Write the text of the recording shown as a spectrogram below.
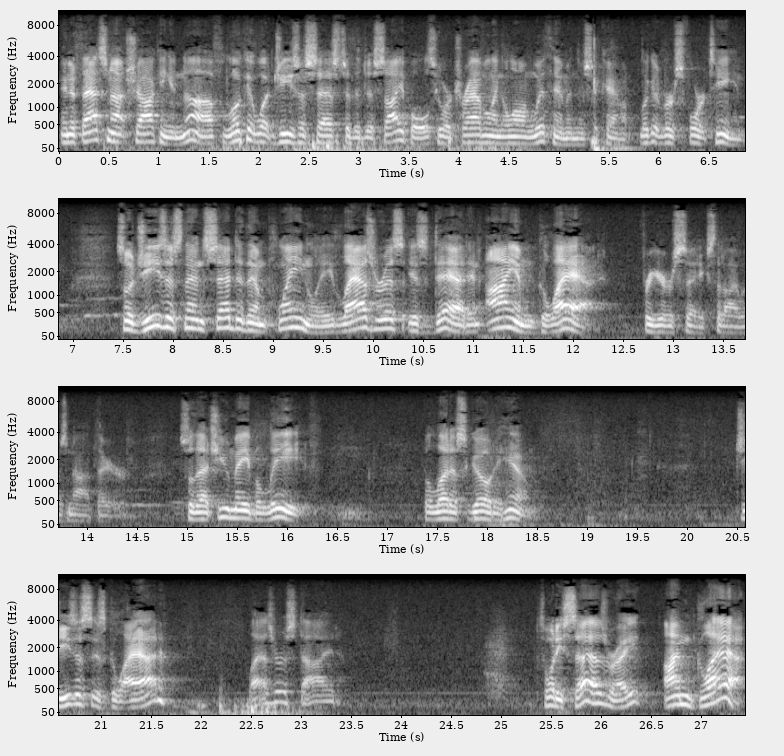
And if that's not shocking enough, look at what Jesus says to the disciples who are traveling along with him in this account. Look at verse 14. So Jesus then said to them plainly, Lazarus is dead, and I am glad for your sakes that I was not there, so that you may believe. But let us go to him. Jesus is glad Lazarus died. That's what he says, right? I'm glad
